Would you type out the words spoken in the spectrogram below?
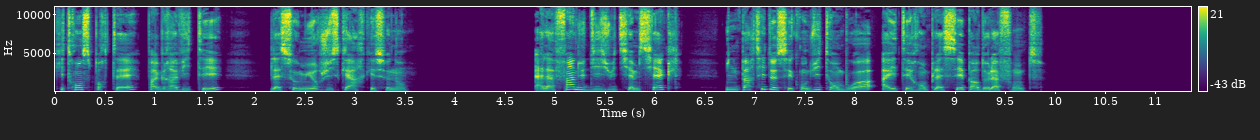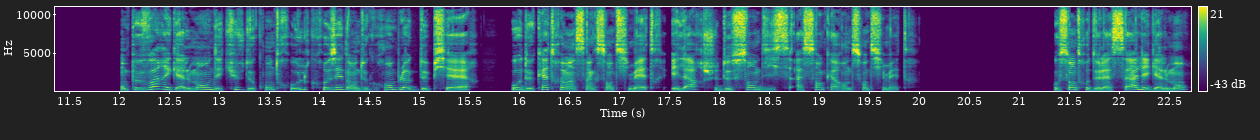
qui transportait, par gravité, la saumure jusqu'à Arquessenan. À la fin du XVIIIe siècle, une partie de ces conduites en bois a été remplacée par de la fonte. On peut voir également des cuves de contrôle creusées dans de grands blocs de pierre haut de 85 cm et large de 110 à 140 cm. Au centre de la salle également,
